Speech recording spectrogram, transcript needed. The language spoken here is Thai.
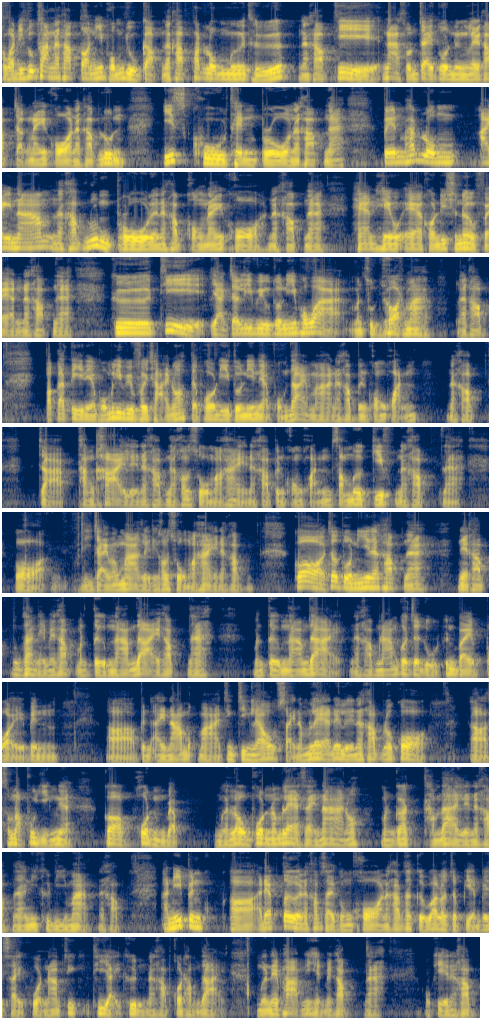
สวัสดีทุกท่านนะครับ ตอนนี้ผมอยู่กับนะครับพัดลมมือถือนะครับที่น่าสนใจตัวหนึ่งเลยครับ จากไนคอนะครับรุ่น i s c o o 10 Pro นะครับนะเป็นพัดลมไอน้ำนะครับรุ่นโปรเลยนะครับของไนคอนะครับนะ handheld air conditioner fan นะครับนะคือที่อยากจะรีวิวตัวนี้เพราะว่ามันสุดยอดมากนะครับปกติเนี่ยผมรีวิวไฟฉายเนาะแต่พอดีตัวนี้เนี่ยผมได้มานะครับเป็นของขวัญนะครับ จากทางค่ายเลยนะครับนะเขาส่งมาให้นะครับ เป็นของขวัญซัมเมอร์กิฟต์นะครับนะก็ดีใจมากๆเลยที่เขาส่งมาให้นะครับ ก็เจ้าตัวนี้นะครับนะเนี่ยครับทุกท่านเห็นไหมครับมันเติมน้ำได้ครับนะมันเติมน้ำได้นะครับ น้ำก็จะดูดขึ้นไปปล่อยเป็นอ่าเป็นไอ้น้ำออกมาจริง ๆ แล้วใส่น้ำแร่ได้เลยนะครับ แล้วก็อ่าสำหรับผู้หญิงเนี่ยก็พ่นแบบ เหมือนเราพ่นน้ำแร่ใส่หน้าเนาะมันก็ทำได้เลยนะครับนะนี่คือดีมากนะครับอันนี้เป็นอะแดปเตอร์นะครับใส่ตรงคอนะครับถ้าเกิดว่าเราจะเปลี่ยนไปใส่ขวดน้ำที่ที่ใหญ่ขึ้นนะครับก็ทำได้ เหมือนในภาพนี้เห็นไหมครับนะโอเคนะครับ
